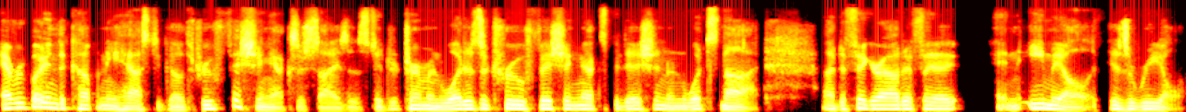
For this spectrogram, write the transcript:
everybody in the company has to go through phishing exercises to determine what is a true phishing expedition and what's not, uh, to figure out if a, an email is real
